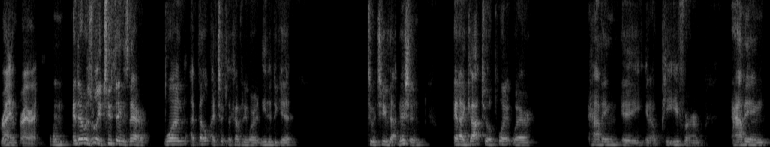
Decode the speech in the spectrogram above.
Right, And right, right. and, and there was really two things there. One, I felt I took the company where it needed to get to achieve that mission. And I got to a point where having a, you know, PE firm, having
